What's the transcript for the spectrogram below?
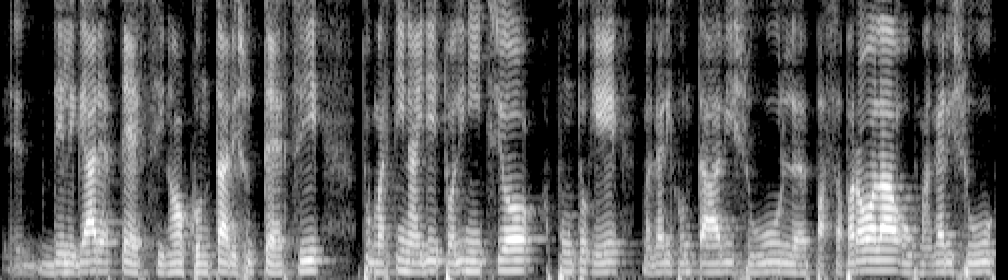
eh, delegare a terzi, no? contare su terzi, tu Martina hai detto all'inizio appunto che magari contavi sul passaparola o magari su,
